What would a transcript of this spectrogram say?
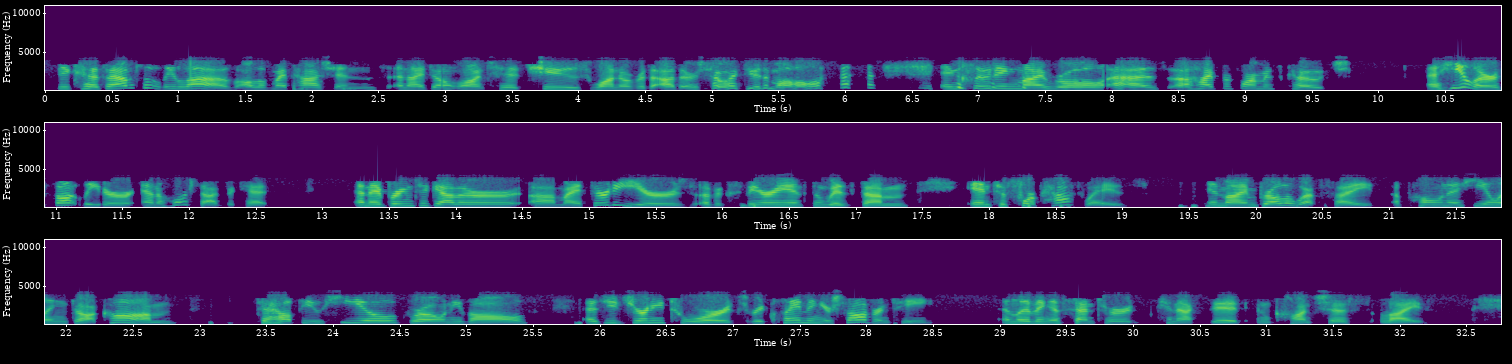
because I absolutely love all of my passions and I don't want to choose one over the other, so I do them all, including my role as a high performance coach, a healer, thought leader, and a horse advocate. And I bring together uh, my 30 years of experience and wisdom into four pathways in my umbrella website, aponahealing.com, to help you heal, grow, and evolve as you journey towards reclaiming your sovereignty and living a centered, connected, and conscious life.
